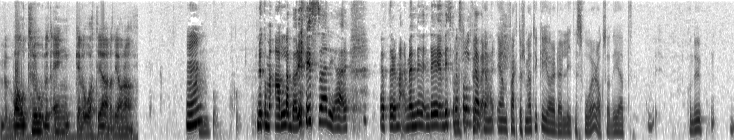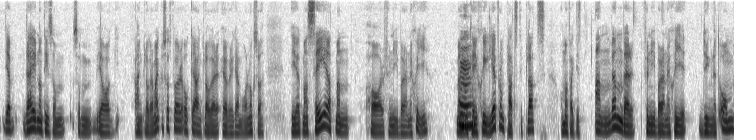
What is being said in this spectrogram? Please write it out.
Var otroligt enkel åtgärd att göra. Mm. Mm. Nu kommer alla börja i Sverige här efter den här, men det, vi ska vara stolta över det här. En, en, faktor som jag tycker gör det där lite svårare också, det är att och nu, jag, det här är ju någonting som, som jag anklagar Microsoft för och jag anklagar övriga moln också. Det är att man säger att man har förnybar energi, men mm. det kan ju skilja från plats till plats om man faktiskt använder förnybar energi dygnet om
